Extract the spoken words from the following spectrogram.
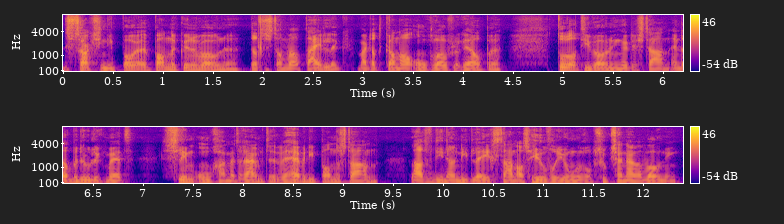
straks in die panden kunnen wonen. Dat is dan wel tijdelijk, maar dat kan al ongelooflijk helpen. Totdat die woningen er staan. En dat bedoel ik met slim omgaan met ruimte. We hebben die panden staan. Laten we die nou niet leeg staan als heel veel jongeren op zoek zijn naar een woning.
